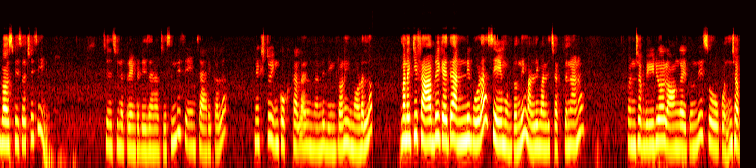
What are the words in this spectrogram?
బ్లౌజ్ పీస్ వచ్చేసి ఇది చిన్న చిన్న ప్రింట్ డిజైన్ వచ్చేసింది. Same sari colour. నెక్స్ట్ ఇంకొక కలర్ ఉందండి దీంట్లోనే ఈ మోడల్లో. మనకి ఫ్యాబ్రిక్ అయితే అన్నీ కూడా సేమ్ ఉంటుంది. మళ్ళీ మళ్ళీ చెప్తున్నాను. కొంచెం వీడియో లాంగ్ అవుతుంది. సో కొంచెం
